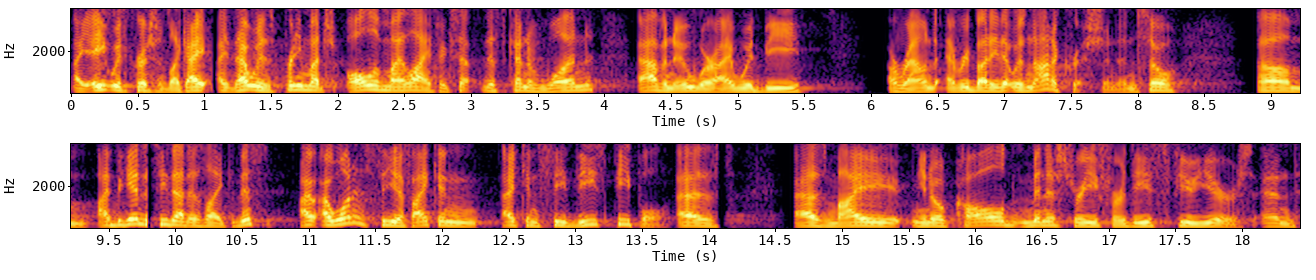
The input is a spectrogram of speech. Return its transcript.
I ate with Christians. Like I, I, that was pretty much all of my life, except this kind of one avenue where I would be around everybody that was not a Christian. And so um, I began to see that as like this. I, I want to see if I can, I can see these people as as my you know called ministry for these few years and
